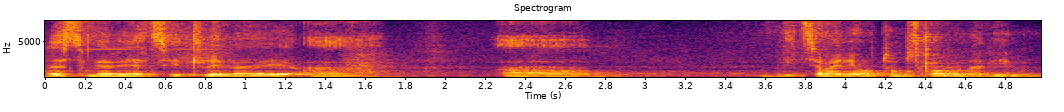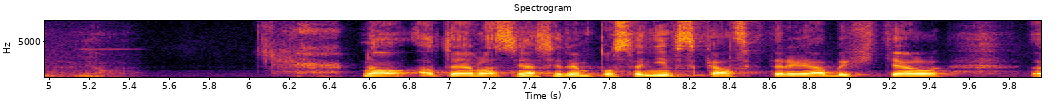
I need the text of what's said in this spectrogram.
nesmírně citlivý a, a víceméně o tom skoro nevím. Jo. No a to je vlastně asi ten poslední vzkaz, který já bych chtěl, eh,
